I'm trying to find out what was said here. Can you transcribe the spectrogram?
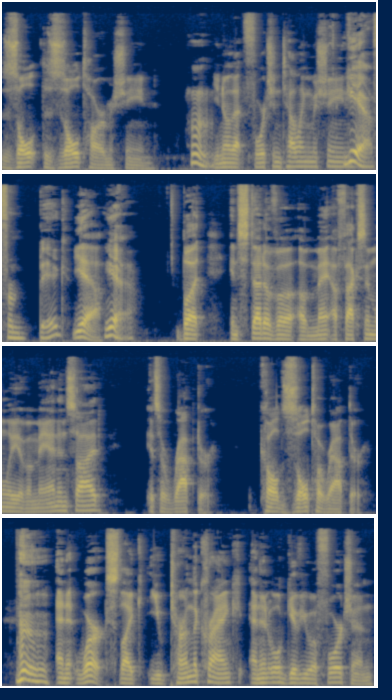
Zolt, the Zoltar machine. Hmm. You know that fortune telling machine? Yeah, from Big. Yeah, Yeah. but instead of a a, ma- a facsimile of a man inside, it's a raptor called Zoltaraptor, and it works. Like you turn the crank, and it will give you a fortune,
